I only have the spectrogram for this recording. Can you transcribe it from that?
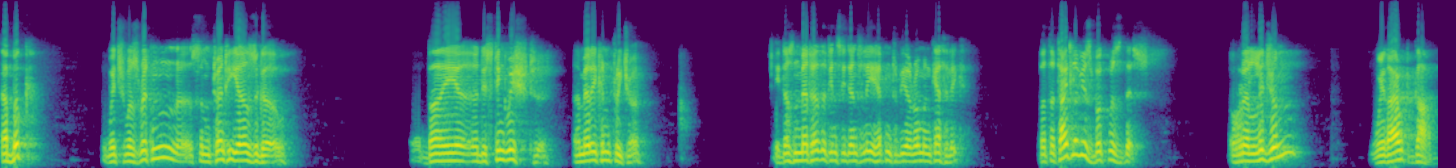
a book which was written uh, some 20 years ago by a distinguished American preacher it doesn't matter that incidentally he happened to be a Roman Catholic, but the title of his book was this Religion Without God.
